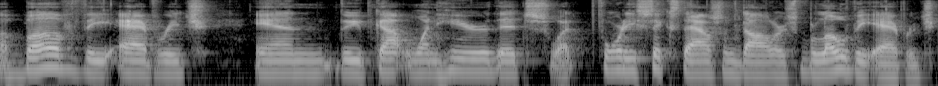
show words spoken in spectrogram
above the average and we've got one here that's what $46,000 below the average.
